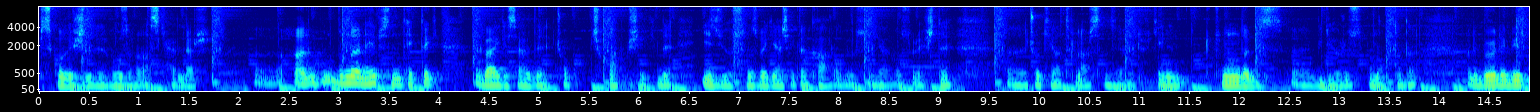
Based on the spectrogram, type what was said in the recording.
psikolojileri bozan askerler, yani bunların hepsini tek tek belgeselde çok çıplak bir şekilde izliyorsunuz ve gerçekten kahroluyorsunuz. Yani o süreçte e, çok iyi hatırlarsınız. Yani Türkiye'nin tutumunu da biz e, biliyoruz bu noktada. Hani böyle bir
